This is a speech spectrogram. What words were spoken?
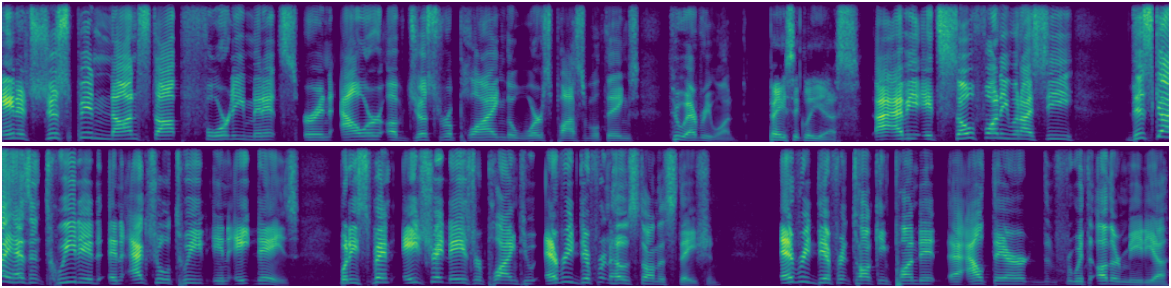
And it's just been nonstop 40 minutes or an hour of just replying the worst possible things to everyone. Basically, yes. I mean, it's so funny when I see this guy hasn't tweeted an actual tweet in eight days, but he spent eight straight days replying to every different host on the station, every different talking pundit uh, out there with other media,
